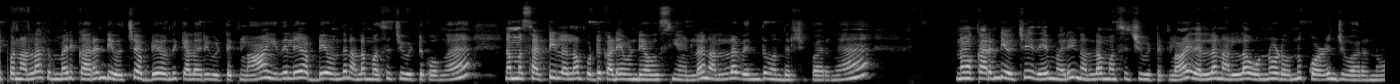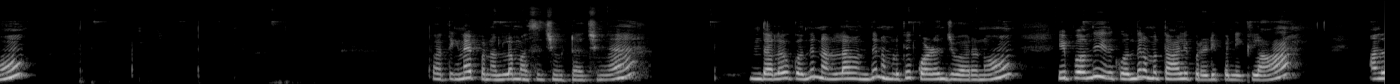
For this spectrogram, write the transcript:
இப்போ நல்லா இது மாதிரி கரண்டி வச்சு அப்படியே வந்து கிளறி விட்டுக்கலாம். இதிலே அப்படியே வந்து நல்லா மசிச்சு விட்டுக்கோங்க. நம்ம சட்டிலெலாம் போட்டு கடைய வேண்டிய அவசியம் இல்லை. நல்லா வெந்து வந்துருச்சு பாருங்கள் நம்ம கரண்டி வச்சு இதே மாதிரி நல்லா மசிச்சு விட்டுக்கலாம். இதெல்லாம் நல்லா ஒன்றோட ஒன்று குழஞ்சி வரணும். பார்த்திங்கன்னா இப்போ நல்லா மசிச்சு விட்டாச்சுங்க. இந்த அளவுக்கு வந்து நல்லா வந்து நம்மளுக்கு குழஞ்சி வரணும். இப்போ வந்து இதுக்கு வந்து நம்ம தாளிப்பு ரெடி பண்ணிக்கலாம். அந்த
